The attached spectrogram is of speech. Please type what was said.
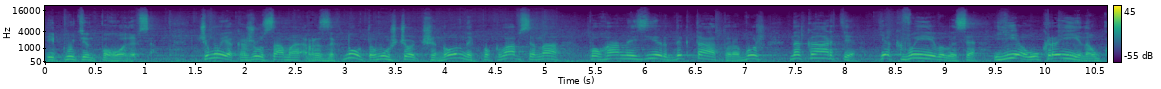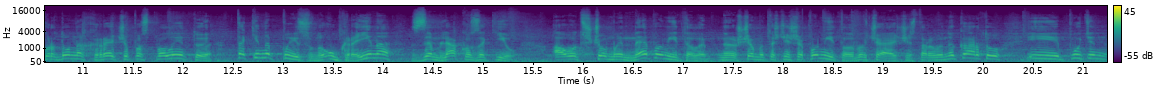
І Путін погодився. Чому я кажу саме ризикнув? Тому що чиновник поклався на поганий зір диктатора, бо ж на карті, як виявилося, є Україна у кордонах Речі Посполитої. Так і написано Україна земля козаків. А от що ми не помітили, е, що ми точніше помітили, вивчаючи старовинну карту, і Путін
